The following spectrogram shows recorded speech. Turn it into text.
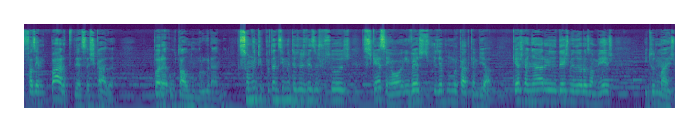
fazem parte dessa escada para o tal número grande que são muito importantes e muitas das vezes as pessoas se esquecem. Ou investes, por exemplo, no mercado cambial. Queres ganhar 10 eh, mil euros ao mês e tudo mais.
